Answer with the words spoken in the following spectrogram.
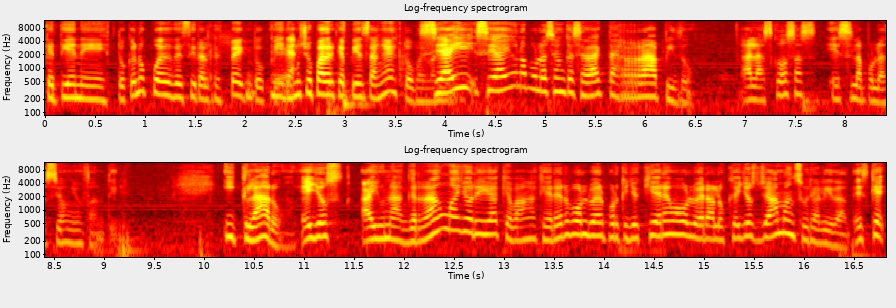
que tiene esto. ¿Qué nos puedes decir al respecto? hay muchos padres que piensan esto. si, hay, si hay una población que se adapta rápido a las cosas, es la población infantil. Y claro, ellos, hay una gran mayoría que van a querer volver porque ellos quieren volver a lo que ellos llaman su realidad. Es que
